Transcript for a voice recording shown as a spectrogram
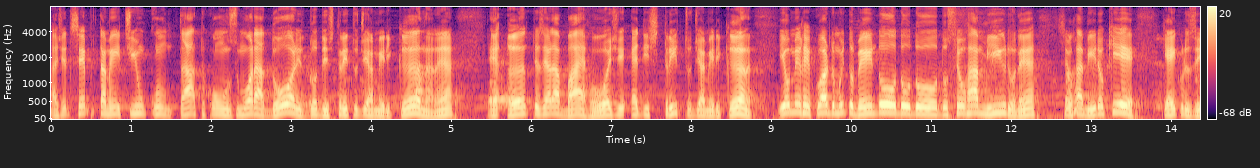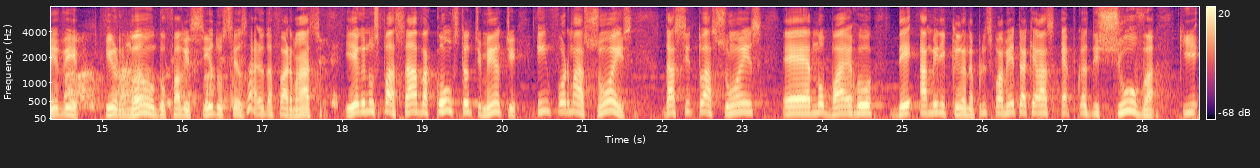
a gente sempre também tinha um contato com os moradores do distrito de Americana, né? É, antes era bairro, hoje é distrito de Americana. E eu me recordo muito bem do, do, do, do seu Ramiro, né? Seu Ramiro que, que é inclusive irmão do falecido Cesário da Farmácia. E ele nos passava constantemente informações das situações é, no bairro de Americana, principalmente aquelas épocas de chuva que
